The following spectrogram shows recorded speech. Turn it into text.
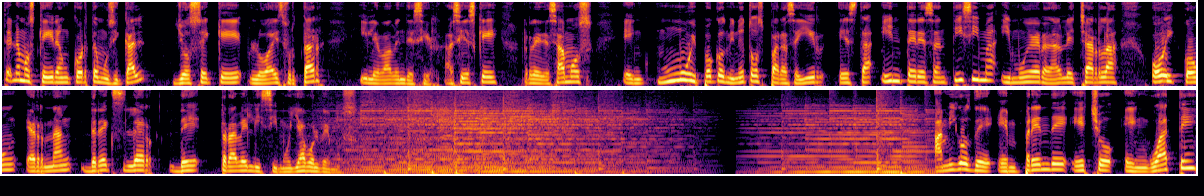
tenemos que ir a un corte musical. Yo sé que lo va a disfrutar y le va a bendecir. Así es que regresamos en muy pocos minutos para seguir esta interesantísima y muy agradable charla hoy con Hernán Drexler de Travelísimo. Ya volvemos. Amigos de Emprende Hecho en Guate,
